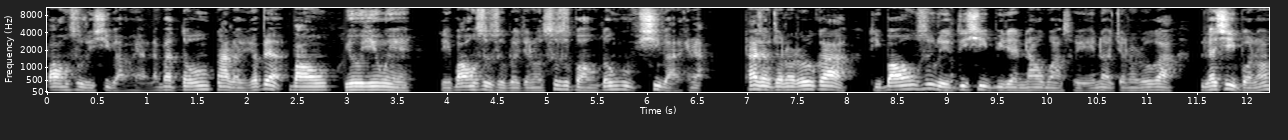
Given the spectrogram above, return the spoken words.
ပေါင်းအုပ်စုတွေရှိပါမယ်ခင်ဗျနံပါတ်3ကတော့ရွက်ပြက်ပေါင်းမျိုးရင်းဝင်ဒီပေါင်းအုပ်စုဆိုပြီးတော့ကျွန်တော်စုစုပေါင်း၃ခုရှိပါတယ်ခင်ဗျဒါကြောင့်ကျွန်တော်တို့က ဒီပေါင်းအုပ်စုတွေသိရှိပြီးတဲ့နောက်မှာဆိုရင်တော့ကျွန်တော်တို့ကလက်ရှိပေါ့နော်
